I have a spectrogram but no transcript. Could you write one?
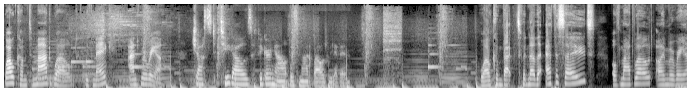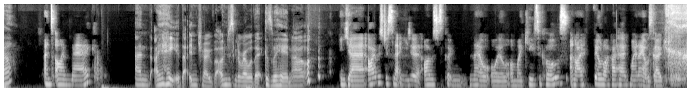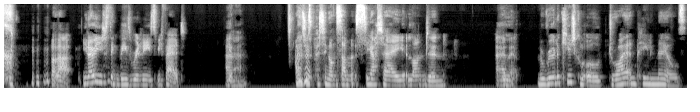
Welcome to Mad World with Meg and Maria. Just two girls figuring out this mad world we live in. Welcome back to another episode of Mad World. I'm Maria. And I'm Meg. And I hated that intro, but I'm just going to roll with it because we're here now. Yeah, I was just letting you do it. I was just putting nail oil on my cuticles, and I feel like I heard my nails go like that. You know, you just think these really needs to be fed. Um, Yeah. I was just putting on some Ciate London um, Ooh. Marula cuticle oil, dry and peeling nails.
